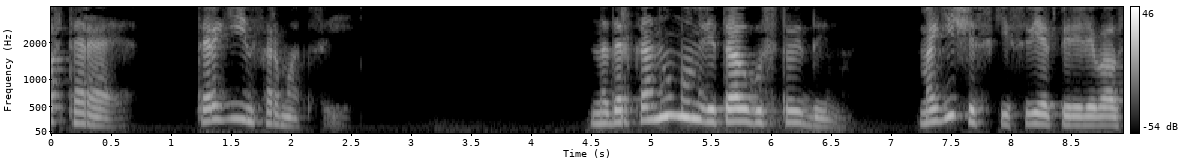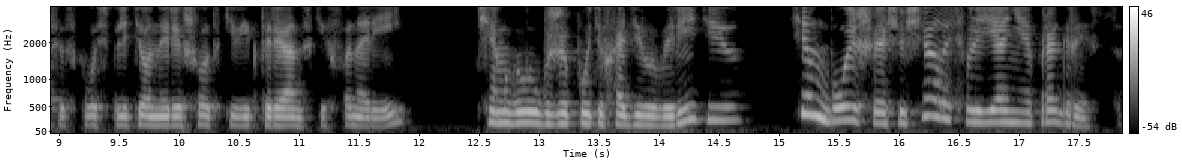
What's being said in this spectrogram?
вторая. Торги информацией. Над Арканумом витал густой дым. Магический свет переливался сквозь плетеные решетки викторианских фонарей. Чем глубже путь уходил в Иридию, тем больше ощущалось влияние прогресса.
